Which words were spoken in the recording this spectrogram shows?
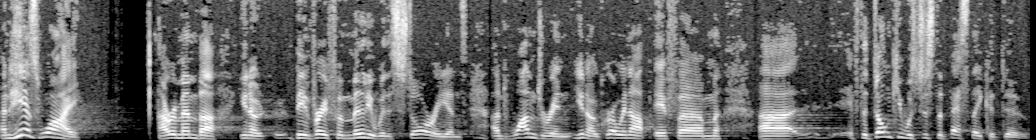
And here's why. I remember, you know, being very familiar with this story and, and wondering, you know, growing up, if, um, uh, if the donkey was just the best they could do.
